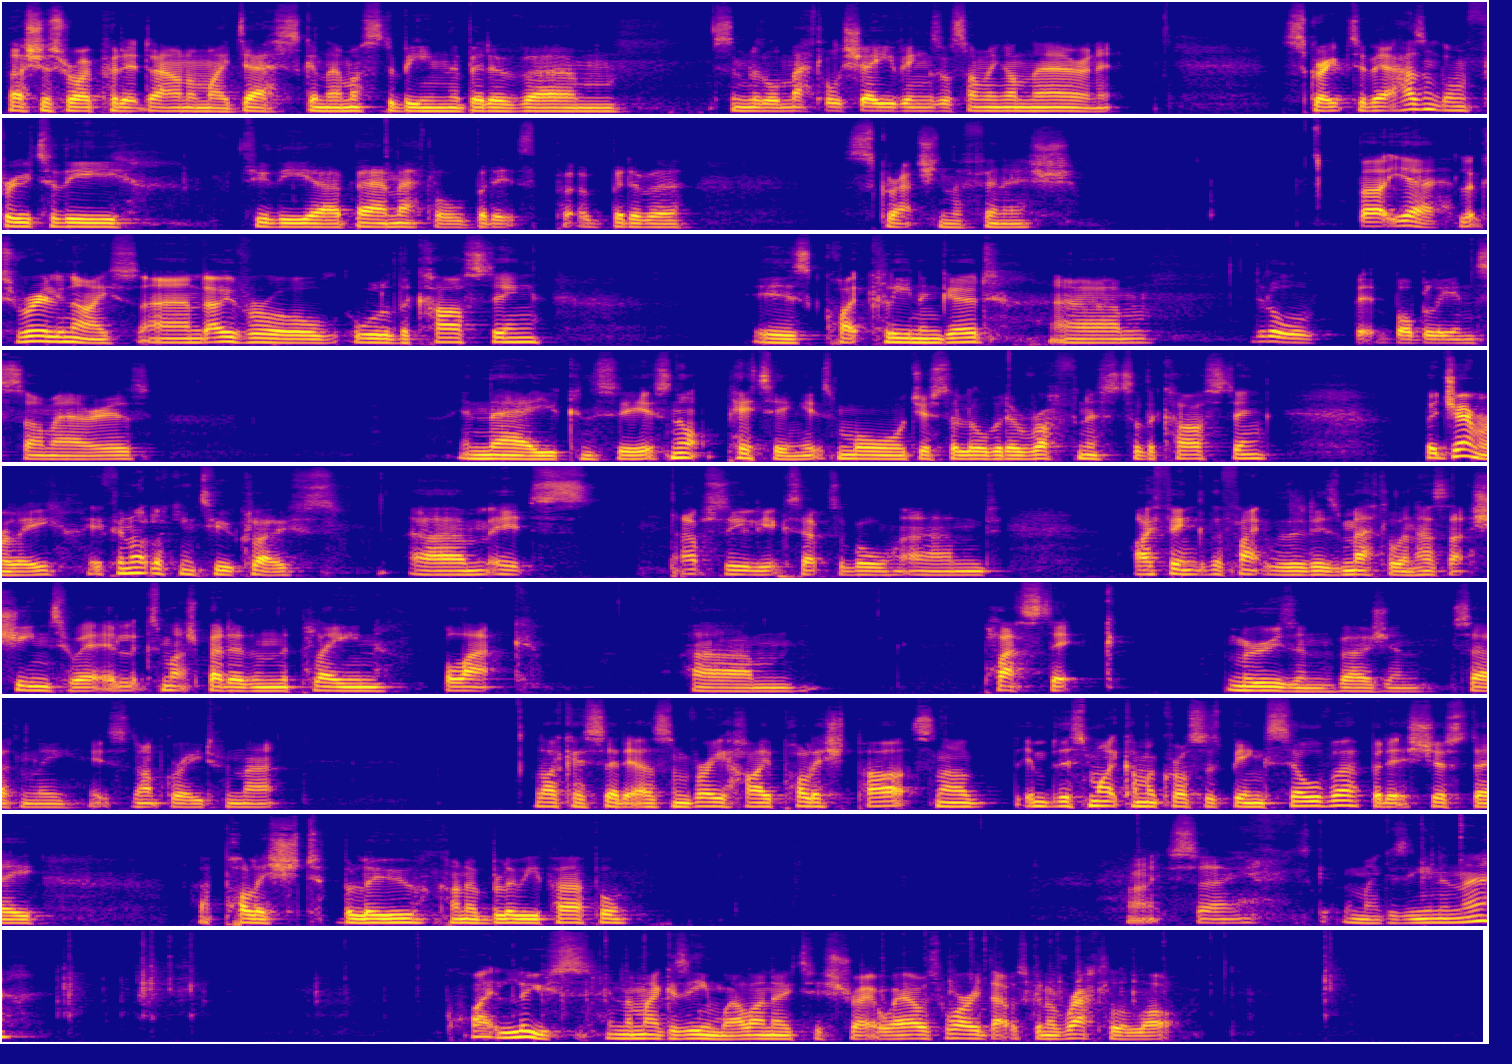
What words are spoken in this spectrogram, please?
That's just where I put it down on my desk, and there must have been a bit of um, some little metal shavings or something on there, and it scraped a bit. It hasn't gone through to the to the uh, bare metal, but it's put a bit of a scratch in the finish. But yeah, looks really nice, and overall, all of the casting is quite clean and good. Um, little bit bobbly in some areas. In there you can see it's not pitting, it's more just a little bit of roughness to the casting. But generally, if you're not looking too close, um, it's absolutely acceptable and I think the fact that it is metal and has that sheen to it, it looks much better than the plain black um, plastic Maruzen version. Certainly, it's an upgrade from that. Like I said, it has some very high polished parts. Now, this might come across as being silver, but it's just a, a polished blue, kind of bluey purple. Right, so let's get the magazine in there. Quite loose in the magazine well, I noticed straight away. I was worried that was going to rattle a lot.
